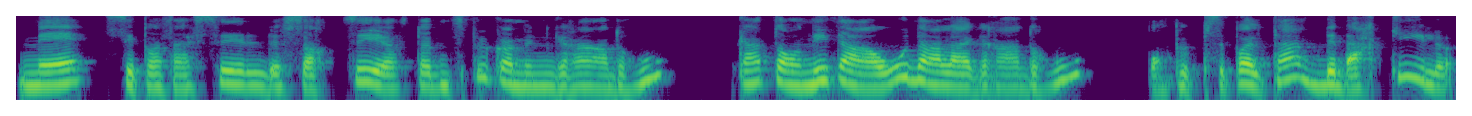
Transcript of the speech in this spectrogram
mais c'est pas facile de sortir. C'est un petit peu comme une grande roue. Quand on est en haut dans la grande roue, on peut, c'est pas le temps de débarquer, là.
